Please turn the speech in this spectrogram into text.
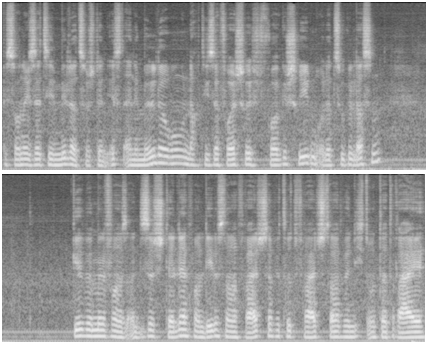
Besondere Gesetze in Milderzuständen. Ist eine Milderung nach dieser Vorschrift vorgeschrieben oder zugelassen? Gilt bei Milderung an dieser Stelle von lebenslanger Freiheitsstrafe tritt Freiheitsstrafe nicht unter drei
